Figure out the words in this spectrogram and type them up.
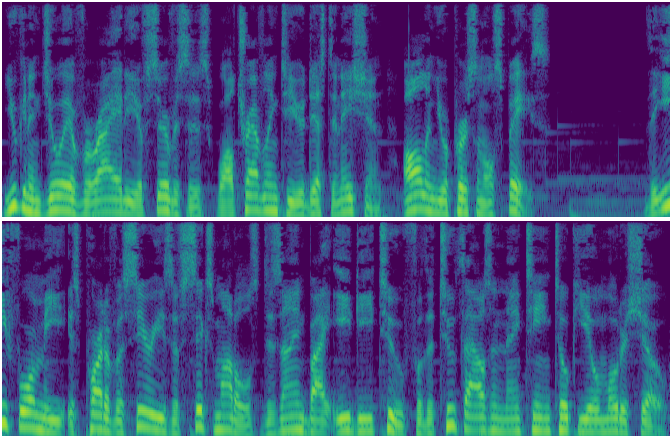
you can enjoy a variety of services while traveling to your destination, all in your personal space. The E4ME is part of a series of six models designed by ED2 for the 2019 Tokyo Motor Show,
